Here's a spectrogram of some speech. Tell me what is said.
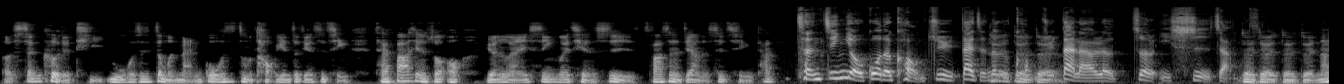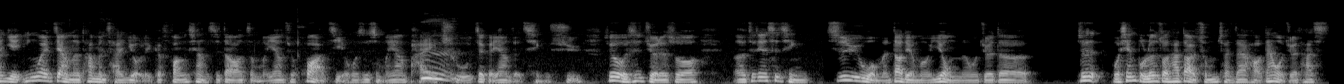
呃深刻的体悟，或是这么难过，或是这么讨厌这件事情，才发现说哦，原来是因为前世发生了这样的事情，他曾经有过的恐惧，带着那个恐惧带来了这一世，这样子。对对对对，然后也因为这样呢，他们才有了一个方向，知道要怎么样去化解或是什么样排除这个样的情绪。所以我是觉得说，呃，这件事情至于我们到底有没有用呢？我觉得就是我先不论说它到底存不存在好，但我觉得它是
